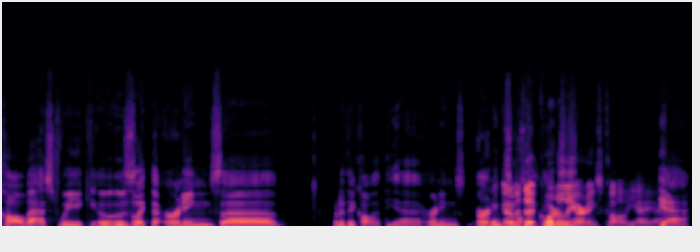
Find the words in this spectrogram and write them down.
call last week. It was like the earnings. Uh, what do they call it? The uh, earnings earnings. It was call, a quarterly earnings call. Yeah, yeah. Yeah,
